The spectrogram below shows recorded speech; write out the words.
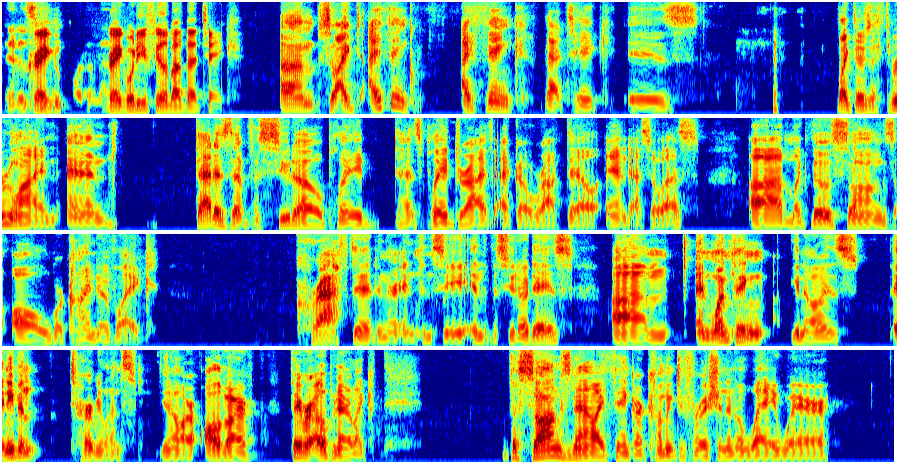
It is Greg. Greg, what do you feel about that take? Um, so I I think I think that take is like there's a through line, and that is that Vasudo played has played Drive, Echo, Rockdale, and SOS. Um, like those songs all were kind of like crafted in their infancy in the Vasudo days. Um, and one thing, you know, is and even Turbulence, you know, are all of our favorite opener, like the songs now I think are coming to fruition in a way where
